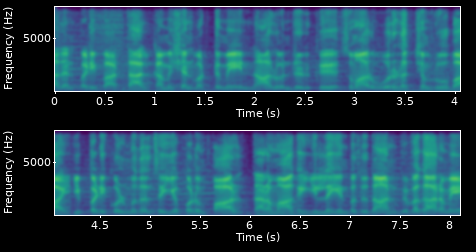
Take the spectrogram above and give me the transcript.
அதன்படி பார்த்தால் கமிஷன் மட்டுமே நாள் ஒன்றிற்கு சுமார் ஒரு லட்சம் ரூபாய். இப்படி கொள்முதல் செய்யப்படும் பால் தரமாக இல்லை என்பதுதான் விவகாரமே.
